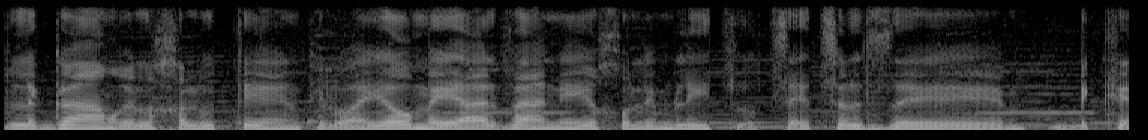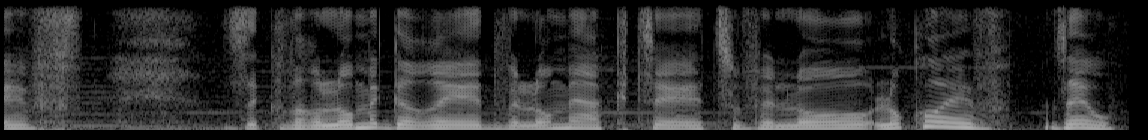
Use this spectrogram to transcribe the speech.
לגמרי, לחלוטין. כאילו, היום אייל ואני יכולים להתלוצץ על זה בכיף. זה כבר לא מגרד ולא מעקצץ ולא לא כואב, זהו.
